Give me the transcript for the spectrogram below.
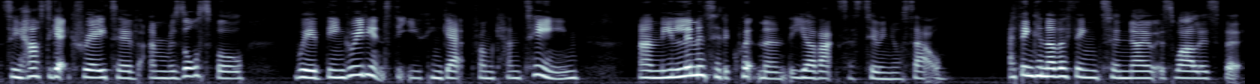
So you have to get creative and resourceful with the ingredients that you can get from Canteen and the limited equipment that you have access to in your cell. I think another thing to note as well is that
